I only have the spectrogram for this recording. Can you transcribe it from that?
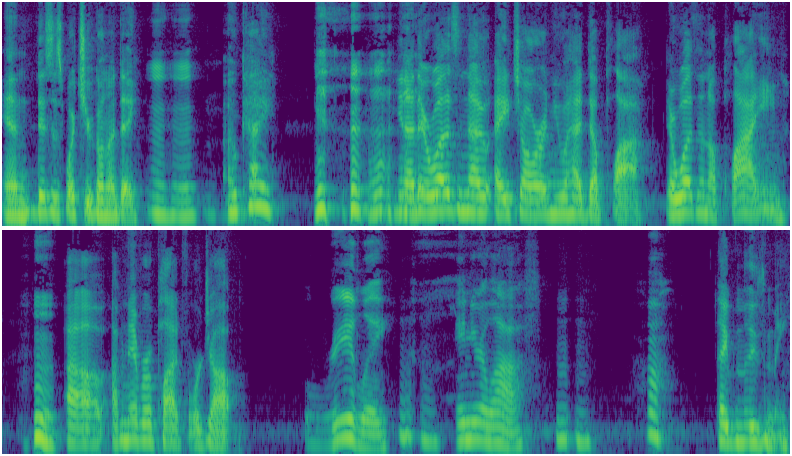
and this is what you're going to do. Mm-hmm. Okay. You know, there was no HR and you had to apply. There wasn't applying. Uh, I've never applied for a job. Really? In your life. They've moved me.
